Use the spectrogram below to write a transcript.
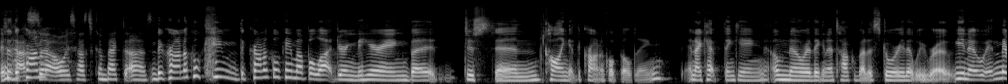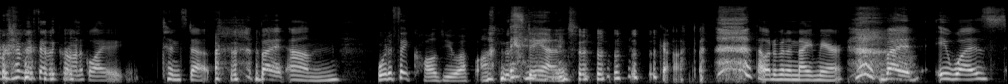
It so the has Chronicle. always has to come back to us. The Chronicle came. The Chronicle came up a lot during the hearing, but just in calling it the Chronicle building, and I kept thinking, "Oh no, are they going to talk about a story that we wrote?" You know, and every time they said the Chronicle, I tensed up. But um, What if they called you up on the stand? God, that would have been a nightmare. But it was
